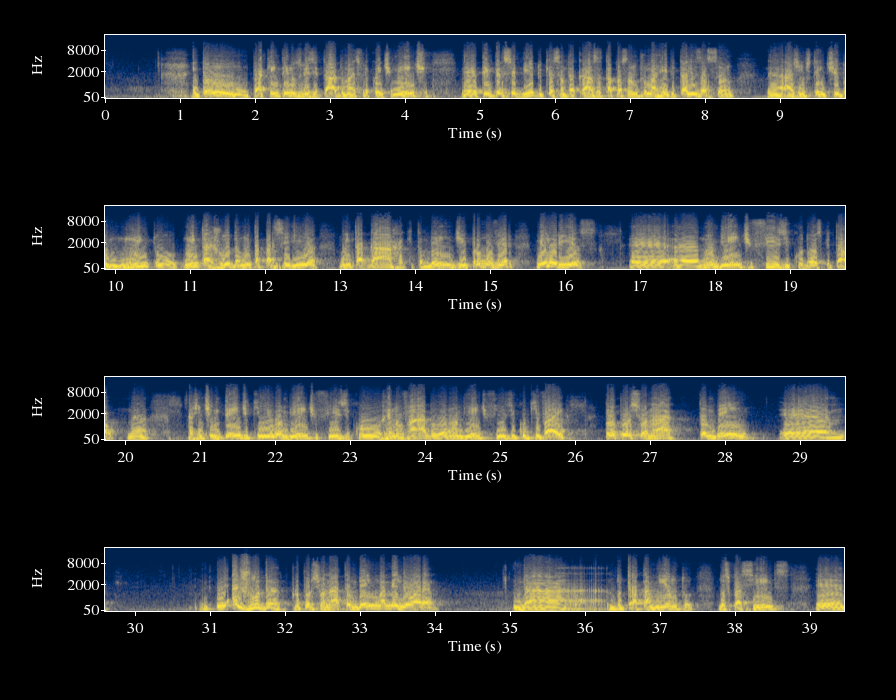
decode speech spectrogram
Então, para quem tem nos visitado mais frequentemente, eh, tem percebido que a Santa Casa está passando por uma revitalização. Né? A gente tem tido muito, muita ajuda, muita parceria, muita garra aqui também de promover melhorias é, é, no ambiente físico do hospital. Né? A gente entende que o ambiente físico renovado é um ambiente físico que vai proporcionar também é, ajuda, proporcionar também uma melhora da, do tratamento dos pacientes é,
